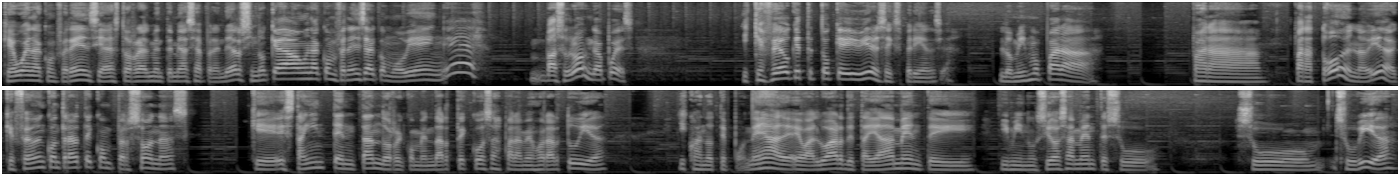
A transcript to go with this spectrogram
qué buena conferencia, esto realmente me hace aprender, sino que da una conferencia como bien, eh, basuronga pues. Y qué feo que te toque vivir esa experiencia. Lo mismo para para para todo en la vida. Qué feo encontrarte con personas que están intentando recomendarte cosas para mejorar tu vida y cuando te pones a evaluar detalladamente y, minuciosamente su, su, su vida,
